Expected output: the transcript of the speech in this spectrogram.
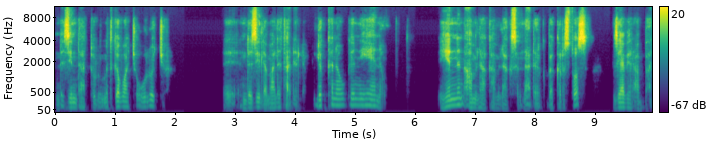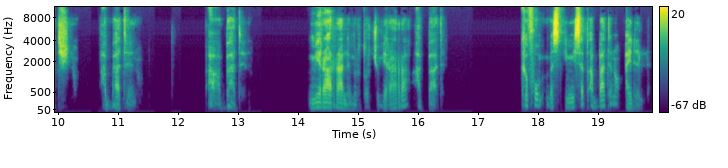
እንደዚህ እንዳትሉ የምትገቧቸው ውሎች አሉ እንደዚህ ለማለት አይደለም። ልክ ነው ግን ይሄ ነው። ይህንን አምላክ አምላክ ስናደርግ በክርስቶስ እግዚአብሔር አባትሽ ነው አባትህ ነው አባትህ ነው። ሚራራ ለምርጦቹ ሚራራ አባት ክፉ የሚሰጥ አባት ነው? አይደለም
